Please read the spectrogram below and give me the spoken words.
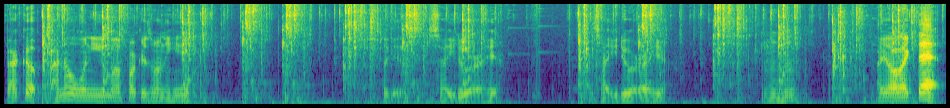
Back up. I know when you motherfuckers want to heal. Look at this. This is how you do it right here. This is how you do it right here. Mm-hmm. How y'all like that?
